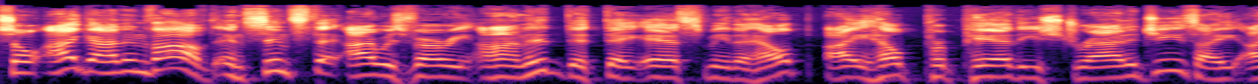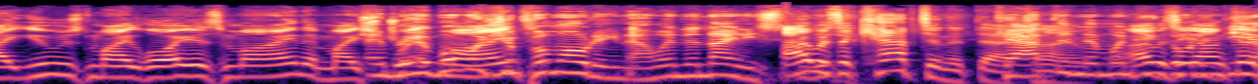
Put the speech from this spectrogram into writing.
So I got involved, and since the, I was very honored that they asked me to help, I helped prepare these strategies. I, I used my lawyer's mind and my and street what was you promoting now in the nineties? I was a captain at that Captain, time. Captain, and when I you was go a young kid.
